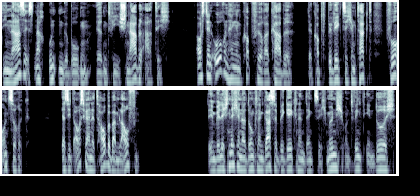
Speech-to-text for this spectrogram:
Die Nase ist nach unten gebogen, irgendwie schnabelartig. Aus den Ohren hängen Kopfhörerkabel. Der Kopf bewegt sich im Takt, vor und zurück. Er sieht aus wie eine Taube beim Laufen. Dem will ich nicht in der dunklen Gasse begegnen, denkt sich Münch und winkt ihn durch.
